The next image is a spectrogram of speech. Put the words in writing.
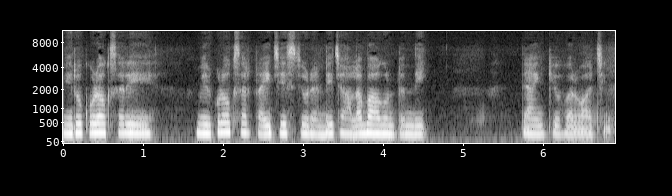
మీరు కూడా ఒకసారి మీరు కూడా ఒకసారి ట్రై చేసి చూడండి. చాలా బాగుంటుంది. Thank you for watching.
